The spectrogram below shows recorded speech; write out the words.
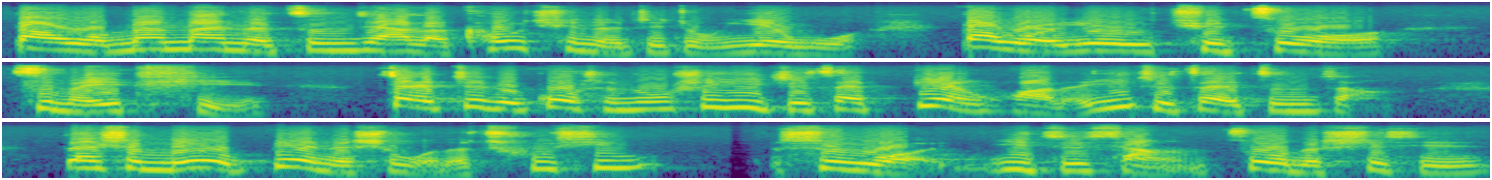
到我慢慢的增加了 coaching 的这种业务，到我又去做自媒体，在这个过程中是一直在变化的，一直在增长。但是没有变的是我的初心，是我一直想做的事情，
